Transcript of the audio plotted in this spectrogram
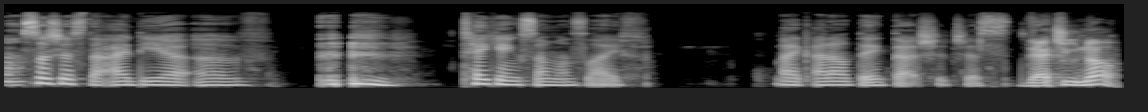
And also just the idea of taking someone's life. Like, I don't think that should just that you know,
